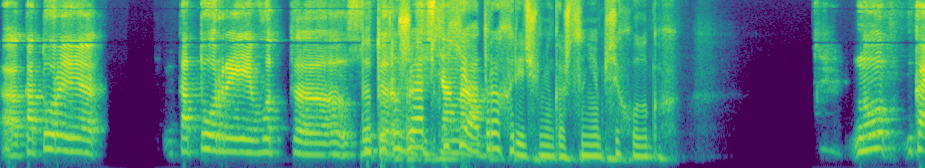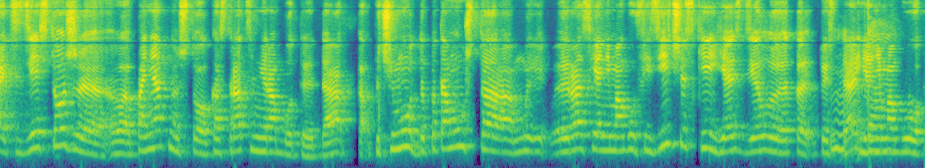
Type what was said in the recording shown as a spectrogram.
э, которые которые вот э, Да тут уже о психиатрах речь, мне кажется, не о психологах. Ну, Катя, здесь тоже э, понятно, что кастрация не работает, да? Почему? Да потому что мы, раз я не могу физически, я сделаю это, то есть, да, да. я не могу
